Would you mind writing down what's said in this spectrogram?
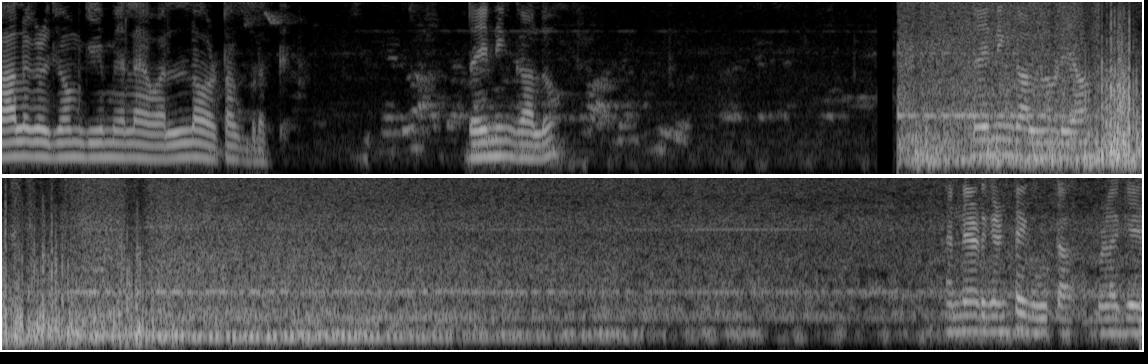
ಕಾಲುಗಳು ಜೋಮ್ ಗೀಮ್ ಎಲ್ಲ ಅವೆಲ್ಲ ಹೊರಟೋಗ್ಬಿಡುತ್ತೆ. ಡೈನಿಂಗ್ ಹಾಲು. ಡೈನಿಂಗ್ ಹಾಲ್ ನೋಡಿ, ಯಾವ ಹನ್ನೆರಡು ಗಂಟೆಗೆ ಊಟ, ಬೆಳಗ್ಗೆ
